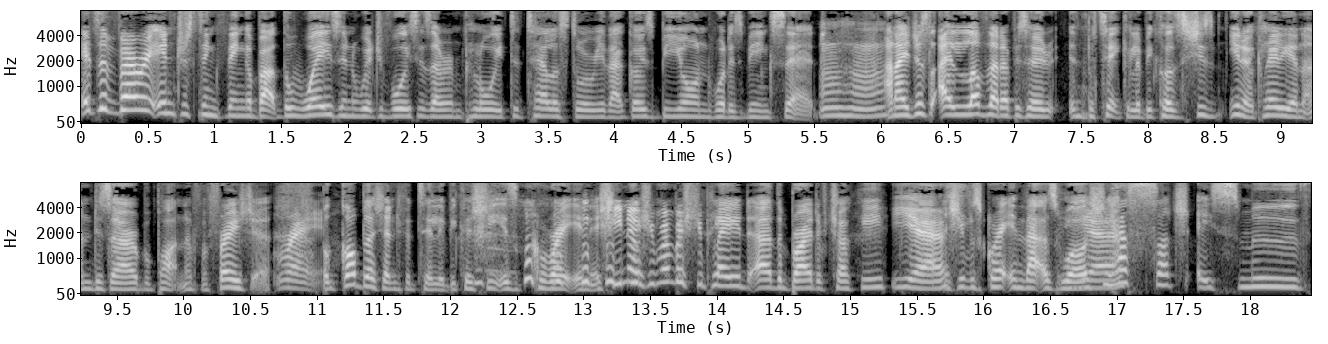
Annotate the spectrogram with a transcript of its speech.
it's a very interesting thing about the ways in which voices are employed to tell a story that goes beyond what is being said. Mm-hmm. And I just I love that episode in particular because she's you know clearly an undesirable partner for Frasier. Right. But God bless Jennifer Tilly because she is great in it. She you know she remember she played uh, the Bride of Chucky. yeah, And she was great in that as well. She has such a smooth.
